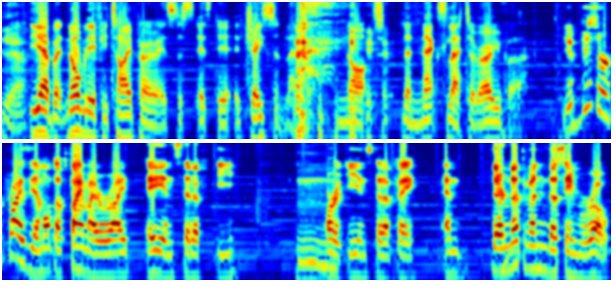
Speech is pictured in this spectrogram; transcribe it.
yeah. Yeah, but normally if you typo, it's just it's the adjacent letter, not the next letter over. You'd be surprised the amount of time I write A instead of E, Hmm. or E instead of A, and they're not even in the same row.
